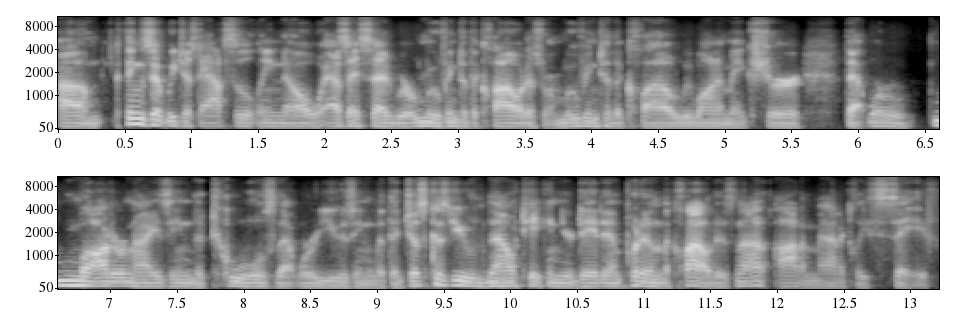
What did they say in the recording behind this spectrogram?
um, things that we just absolutely know. As I said, we're moving to the cloud. As we're moving to the cloud, we want to make sure that we're modernizing the tools that we're using with it. Just because you've now taken your data and put it in the cloud is not automatically safe.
